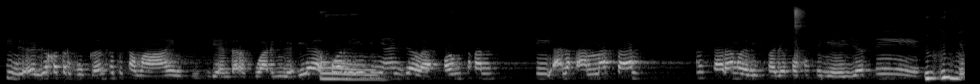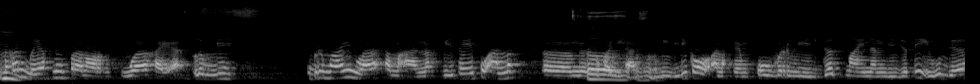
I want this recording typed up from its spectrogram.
tidak ada keterbukaan satu sama lain sih di antara keluarga. Ya keluarga Oh. intinya aja lah. Kalau misalkan si anak-anak kan kan sekarang lebih pada fokus ke gadget nih. Mm-mm, Kita kan banyak nih peran orang tua kayak lebih bermain lah sama anak. Biasanya itu anak eh, nggak suka Ah, dihakimi. Jadi kalau anak yang over gadget, mainan gadgetnya ya udah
